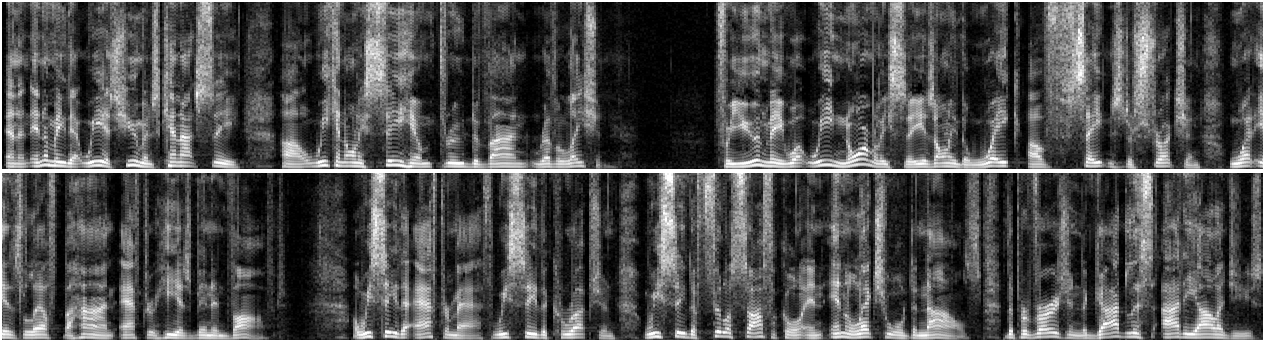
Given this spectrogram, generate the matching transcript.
and an enemy that we as humans cannot see. Uh, we can only see him through divine revelation. For you and me, what we normally see is only the wake of Satan's destruction, what is left behind after he has been involved. We see the aftermath. We see the corruption. We see the philosophical and intellectual denials, the perversion, the godless ideologies,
